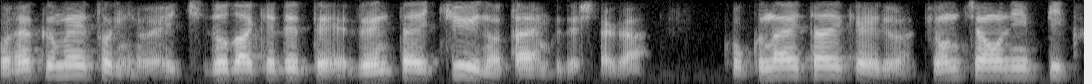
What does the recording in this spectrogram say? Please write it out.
500メートルには一度だけ出て全体9位のタイムでしたが、国内大会ではピョンチャンオリンピック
